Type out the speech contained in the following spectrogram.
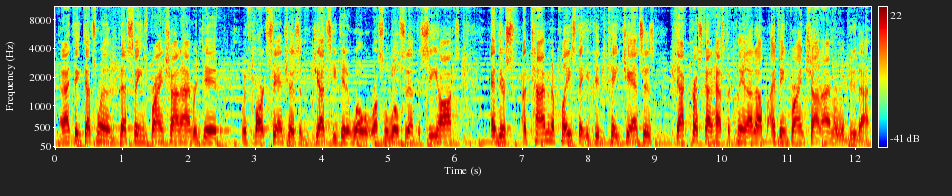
And I think that's one of the best things Brian Schottenheimer did with Mark Sanchez at the Jets. He did it well with Russell Wilson at the Seahawks. And there's a time and a place that you could take chances. Dak Prescott has to clean that up. I think Brian Schottenheimer will do that.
